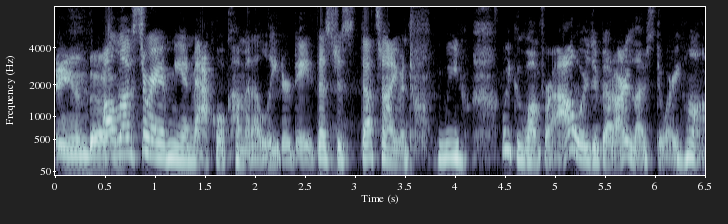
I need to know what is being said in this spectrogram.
And uh, A love story of me and Mac will come at a later date. That's just that's not even we we could go on for hours about our love story, huh?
